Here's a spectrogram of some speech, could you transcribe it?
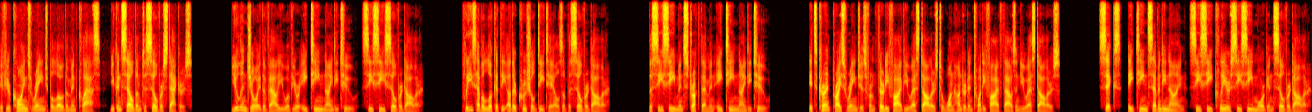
if your coins range below the mint class, you can sell them to silver stackers. You'll enjoy the value of your 1892 CC silver dollar. Please have a look at the other crucial details of the silver dollar. The CC mint struck them in 1892. Its current price ranges from 35 US dollars to 125,000 US dollars. 6. 1879 CC Clear CC Morgan Silver Dollar.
